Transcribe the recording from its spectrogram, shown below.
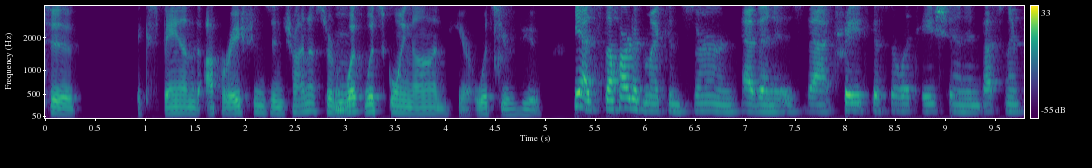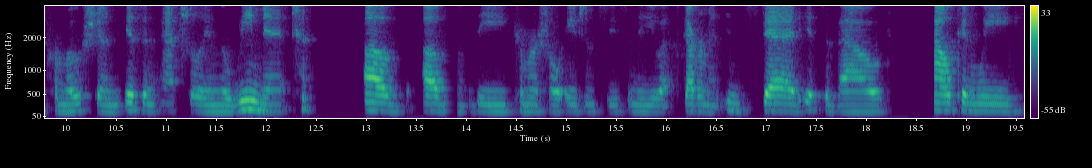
to expand operations in China? Sort of mm. what, what's going on here? What's your view? Yeah, it's the heart of my concern, Evan, is that trade facilitation, investment promotion isn't actually in the remit of, of the commercial agencies in the US government. Instead, it's about how can we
